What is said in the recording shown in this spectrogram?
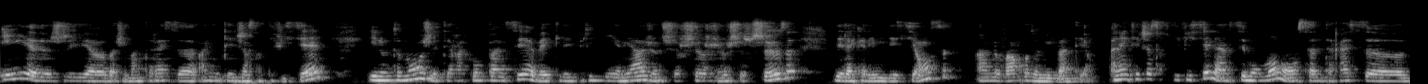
et euh, bah, je m'intéresse à l'intelligence artificielle. Et notamment, j'ai été récompensée avec les prix IRIA Jeune chercheur, jeune chercheuse de l'Académie des sciences en novembre 2021. À l'intelligence artificielle, à ce moment, on s'intéresse euh,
